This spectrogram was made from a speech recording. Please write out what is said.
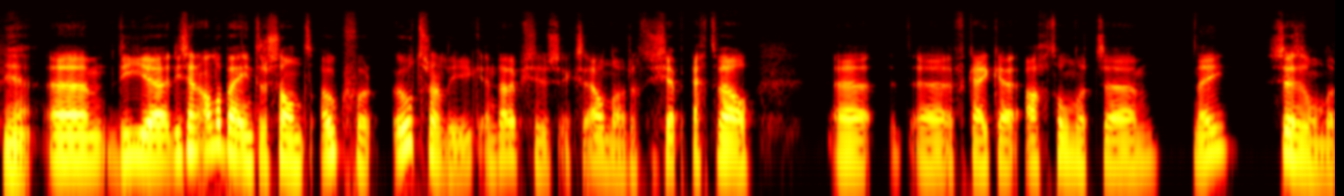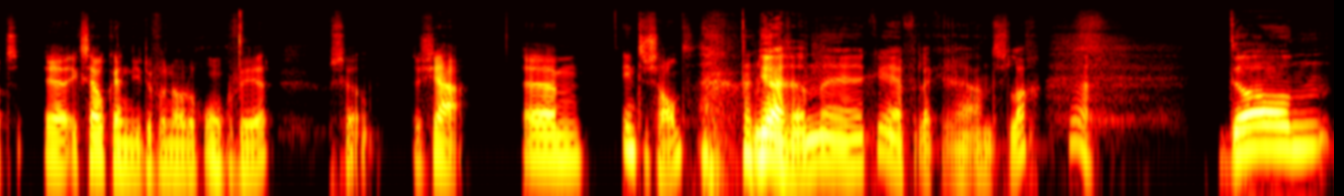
Ja, Ehm, die, die zijn allebei interessant, ook voor Ultra League. En daar heb je dus XL nodig. Dus je hebt echt wel, even kijken, 800, ehm, nee, 600 eh XL candy ervoor nodig ongeveer. zo. Dus ja, ehm, interessant. ja, dan kun je even lekker aan de slag. Ja. Dan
